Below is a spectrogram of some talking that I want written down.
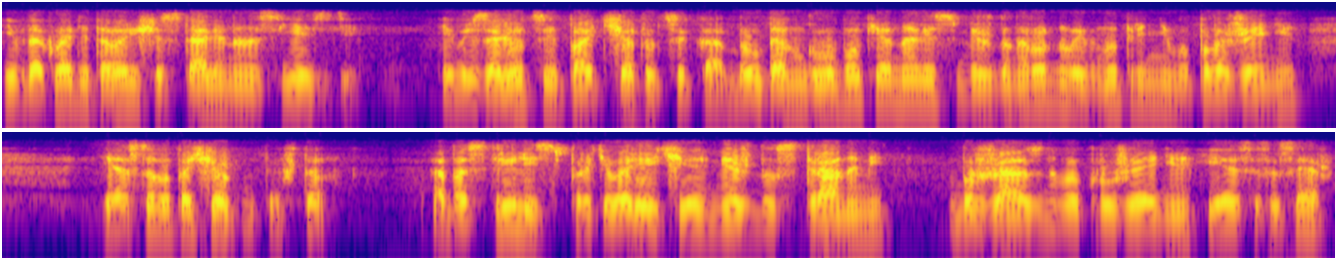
И в докладе товарища Сталина на съезде, и в резолюции по отчету ЦК был дан глубокий анализ международного и внутреннего положения, и особо подчеркнуто, что обострились противоречия между странами буржуазного окружения и СССР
